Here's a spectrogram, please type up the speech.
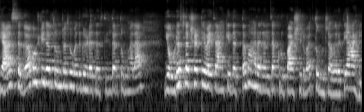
ह्या सगळ्या गोष्टी जर तुमच्यासोबत घडत असतील तर तुम्हाला एवढंच लक्षात ठेवायचं आहे की दत्त महाराजांचा कृपा आशीर्वाद तुमच्यावरती आहे.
